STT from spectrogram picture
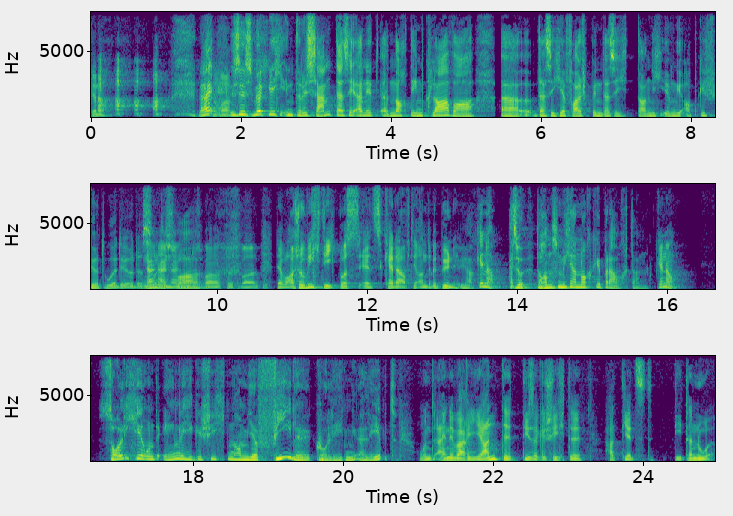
genau. Nein, So es ist wirklich interessant, dass er nicht, äh, nachdem klar war, äh, dass ich hier falsch bin, dass ich da nicht irgendwie abgeführt wurde oder so. Nein, nein, das nein, war, das war, das war, der war schon wichtig, bloß jetzt kehrt er auf die andere Bühne. ja, genau. Also da haben sie mich ja noch gebraucht dann. Genau. Solche und ähnliche Geschichten haben ja viele Kollegen erlebt. Und eine Variante dieser Geschichte hat jetzt Dieter Nuhr.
